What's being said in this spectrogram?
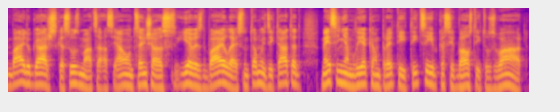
baiļu gars, kas uzmācās ja, un cenšas ievest bailēs un tam līdzīgi, tātad mēs viņam liekam pretī ticību, kas ir balstīta uz vārdu.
